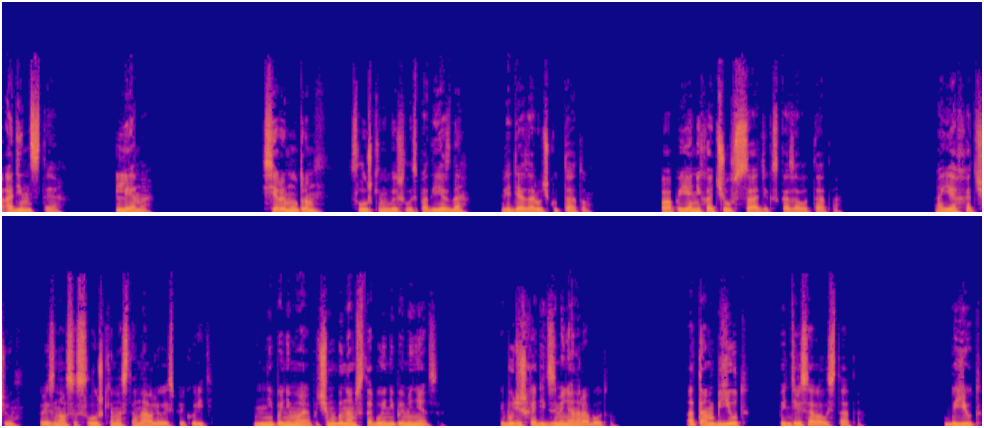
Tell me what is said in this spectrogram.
одиннадцатая. Лена. Серым утром Слушкин вышел из подъезда, ведя за ручку Тату. «Папа, я не хочу в садик», — сказала Тата. «А я хочу», — признался Слушкин, останавливаясь прикурить. «Не понимаю, почему бы нам с тобой не поменяться? Ты будешь ходить за меня на работу?» «А там бьют?» — поинтересовалась Тата. «Бьют»,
